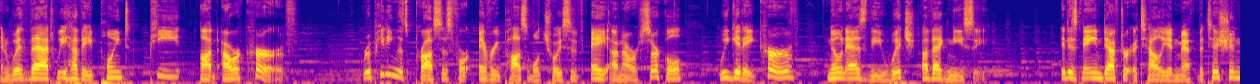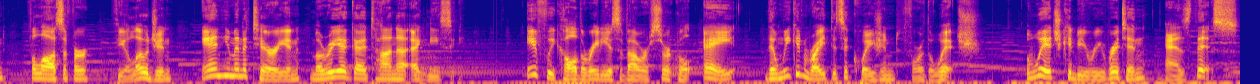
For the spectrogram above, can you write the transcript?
and with that we have a point P on our curve. Repeating this process for every possible choice of A on our circle, we get a curve known as the Witch of Agnesi. It is named after Italian mathematician, philosopher, theologian, and humanitarian Maria Gaetana Agnesi. If we call the radius of our circle A, then we can write this equation for the witch, which can be rewritten as this.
